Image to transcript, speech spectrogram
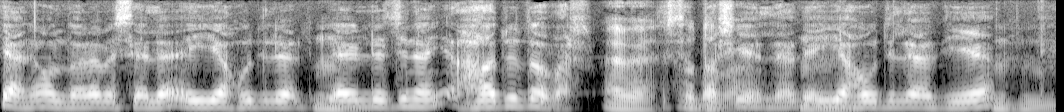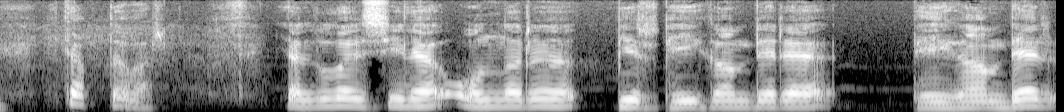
Yani onlara mesela ey Yahudiler, Hı. evlezine hadu da var. Evet, da başka var. yerlerde ey Yahudiler diye hı. hitap da var. Yani dolayısıyla onları bir peygambere, peygamber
